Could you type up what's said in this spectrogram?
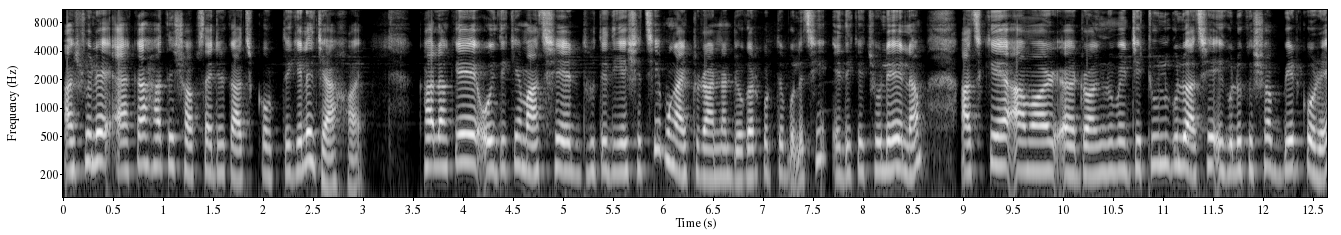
আসলে একা হাতে সব সাইডের কাজ করতে গেলে যা হয়। খালাকে ওইদিকে মাছের ধুতে দিয়ে এসেছি এবং আর একটু রান্নার জোগাড় করতে বলেছি। এদিকে চলে এলাম। আজকে আমার ড্রয়িং রুমের যে টুলগুলো আছে, এগুলোকে সব বের করে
